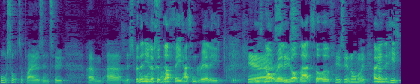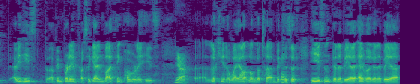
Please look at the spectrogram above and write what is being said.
all sorts of players into um, uh, this. But then you look football at. Duffy, he hasn't really, Yeah, he's not really he's- got that sort of. He's the anomaly. I mean, And- he's. I mean, he's been brilliant for us again, but I think probably he's yeah, uh, looking at the way out longer term because of he isn't going to be a, ever going to be a,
